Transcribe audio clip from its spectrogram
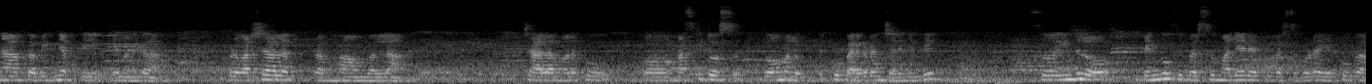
నా యొక్క విజ్ఞప్తి ఏమనగా ఇప్పుడు వర్షాల ప్రభావం వల్ల చాలా వరకు మస్కిటోస్ దోమలు ఎక్కువ పెరగడం జరిగింది. సో ఇందులో డెంగ్యూ ఫీవర్స్ మలేరియా ఫీవర్స్ కూడా ఎక్కువగా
